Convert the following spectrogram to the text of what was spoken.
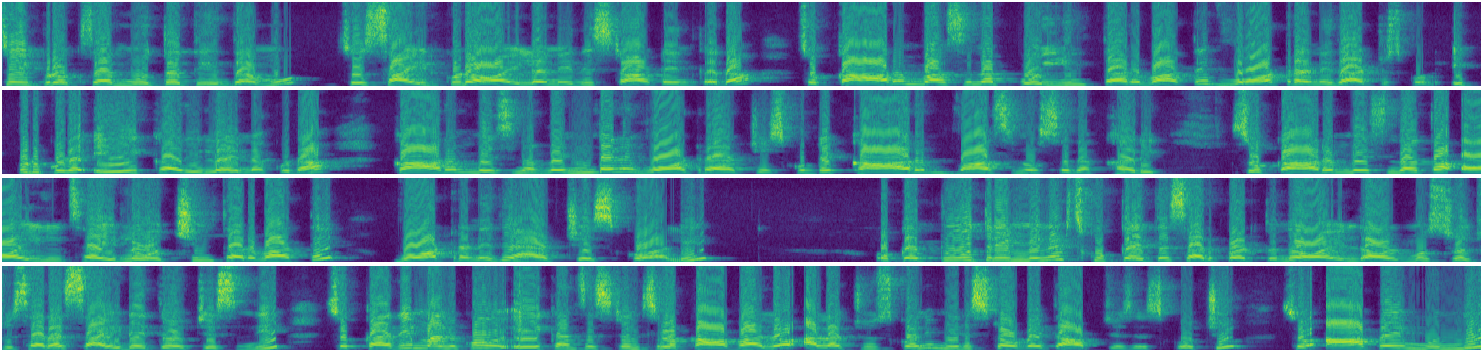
సో ఇప్పుడు ఒకసారి మూత తీద్దాము. సో సైడ్ కూడా ఆయిల్ అనేది స్టార్ట్ అయింది కదా. సో కారం వాసన పోయిన తర్వాతే వాటర్ అనేది యాడ్ చేసుకోండి. ఎప్పుడు కూడా ఏ కర్రీలో అయినా కూడా కారం వేసిన వెంటనే వాటర్ యాడ్ చేసుకుంటే కారం వాసన వస్తుంది ఆ కర్రీ సో కారం వేసిన తర్వాత ఆయిల్ సైడ్లో వచ్చిన తర్వాతే వాటర్ అనేది యాడ్ చేసుకోవాలి. ఒక టూ త్రీ మినిట్స్ కుక్ అయితే సరిపడుతుంది. ఆయిల్ ఆల్మోస్ట్ ఆల్ చూసారా సైడ్ అయితే వచ్చేసింది. సో కర్రీ మనకు ఏ కన్సిస్టెన్సీలో కావాలో అలా చూసుకొని మీరు స్టవ్ అయితే ఆఫ్ చేసేసుకోవచ్చు. సో ఆపే ముందు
